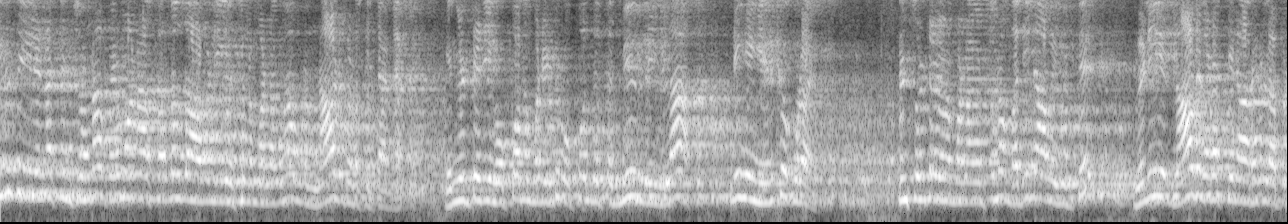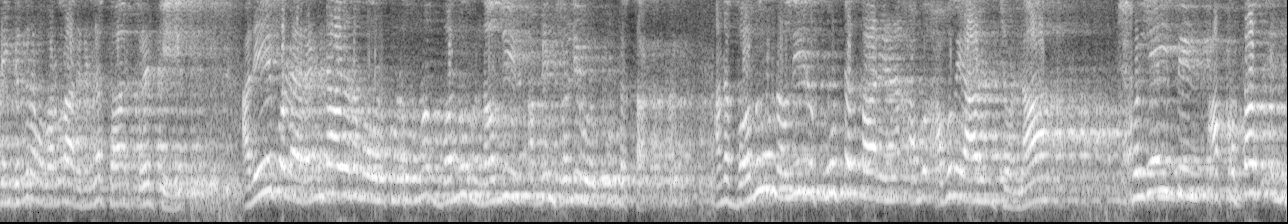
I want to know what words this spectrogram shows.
இறுதியில் என்னச்சுன்னு சொன்னால் பெருமானா சல்லல்லா அலி வசலம் பண்ணவங்க அவங்க நாடு கடத்திட்டாங்க. எங்கள்கிட்ட நீங்கள் ஒப்பந்தம் பண்ணிட்டு ஒப்பந்தத்தை மீறுறீங்களா? நீங்கள் இங்கே இருக்கக்கூடாது. சொல்லிட்டு என்ன பண்ணாங்கன்னு சொன்னால் மதீனாவை விட்டு வெளியே நாடு கடத்தினார்கள் அப்படிங்கிறது நம்ம வரலாறுகளில் பார்க்கிற செய்தி அதே போல ரெண்டாவது நம்ம ஒரு கூட சொன்னோம் பனு நதீர் அப்படின்னு சொல்லி ஒரு கூட்டத்தார். அந்த பனு நதீர் கூட்டத்தார் அவ- அவங்க யாருன்னு சொன்னா ஹொயைபின் அக்தப் என்று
